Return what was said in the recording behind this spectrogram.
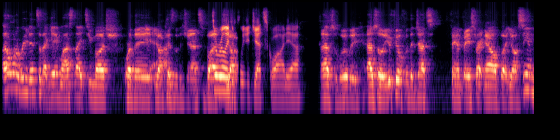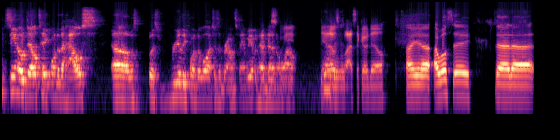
I don't want to read into that game last night too much, where they yeah. you know because of the Jets, but it's a really you know, depleted Jets squad. Yeah, absolutely, absolutely. You feel for the Jets fan base right now. But you know, seeing seeing Odell take one to the house uh, was was really fun to watch as a Browns fan. We haven't had that in a while. Yeah, that was classic Odell. I uh, I will say that uh,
